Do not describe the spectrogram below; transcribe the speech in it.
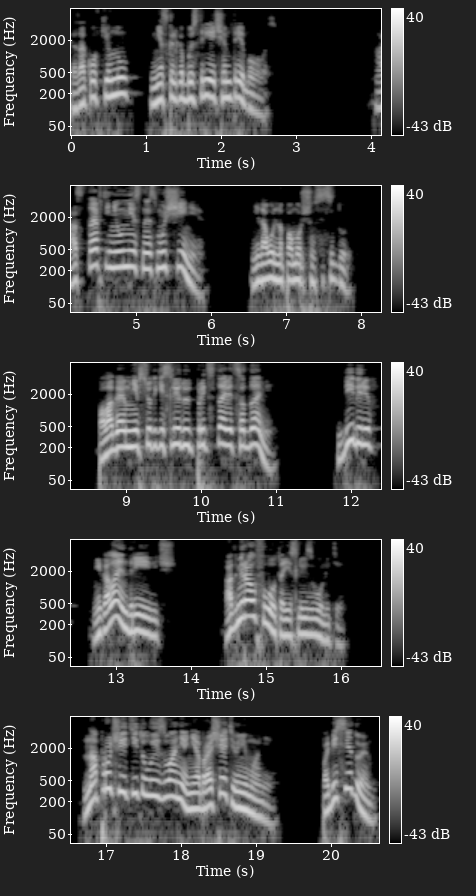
Казаков кивнул несколько быстрее, чем требовалось. Оставьте неуместное смущение, недовольно поморщился Седой. Полагаю, мне все-таки следует представиться даме. Биберев Николай Андреевич. Адмирал флота, если изволите. На прочие титулы и звания не обращайте внимания. Побеседуем?»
